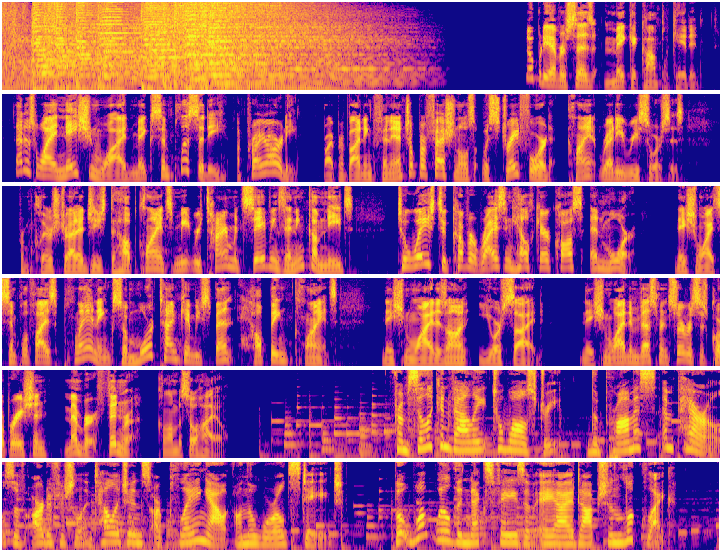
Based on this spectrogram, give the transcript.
Nobody ever says make it complicated. That is why Nationwide makes simplicity a priority by providing financial professionals with straightforward, client ready resources. From clear strategies to help clients meet retirement savings and income needs to ways to cover rising healthcare costs and more. Nationwide simplifies planning so more time can be spent helping clients. Nationwide is on your side. Nationwide Investment Services Corporation, member FINRA, Columbus, Ohio. From Silicon Valley to Wall Street, the promise and perils of artificial intelligence are playing out on the world stage. But what will the next phase of AI adoption look like?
